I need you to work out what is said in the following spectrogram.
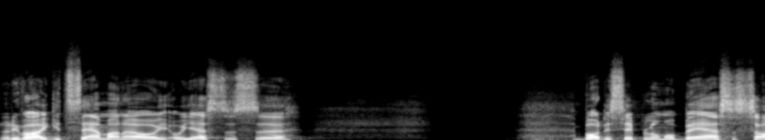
Når de var i Getsemane og Jesus eh, ba disiplene om å be, så sa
